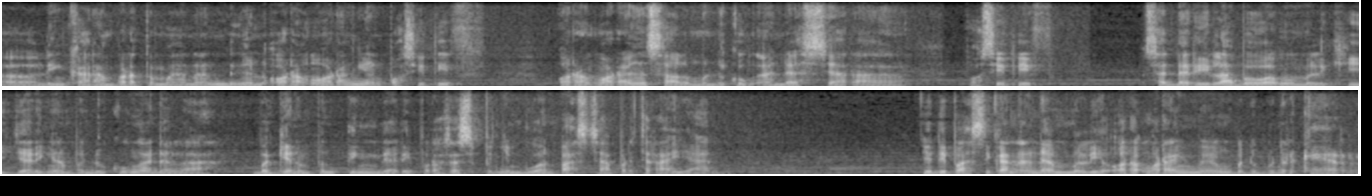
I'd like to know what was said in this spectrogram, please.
uh, lingkaran pertemanan dengan orang-orang yang positif, orang-orang yang selalu mendukung Anda secara positif. Sadarilah bahwa memiliki jaringan pendukung adalah bagian penting dari proses penyembuhan pasca perceraian. Jadi pastikan Anda memilih orang-orang yang memang benar-benar care,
